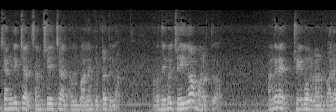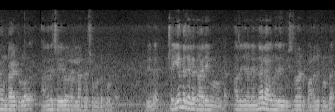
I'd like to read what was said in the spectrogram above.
ശങ്കിച്ചാൽ സംശയിച്ചാൽ അതിന് ബലം കിട്ടത്തില്ല. അപ്പോൾ നിങ്ങൾ ചെയ്യുക മറക്കുക. അങ്ങനെ ചെയ്യുന്നവർക്കാണ് ബലമുണ്ടായിട്ടുള്ളത്. അങ്ങനെ ചെയ്തവരെല്ലാം രക്ഷപ്പെട്ടിട്ടുണ്ട്. പിന്നെ ചെയ്യേണ്ട ചില കാര്യങ്ങളുണ്ട്. അത് ഞാൻ എന്നാലാകുന്ന രീതിയിൽ വിശദമായിട്ട് പറഞ്ഞിട്ടുണ്ട്.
